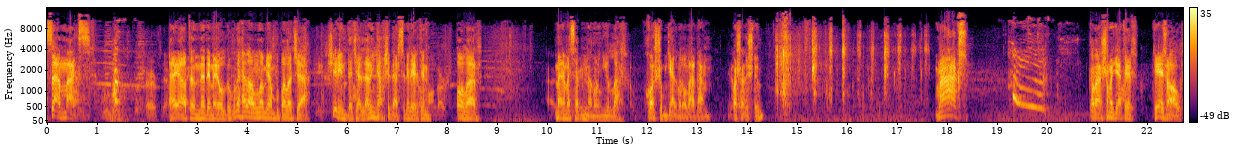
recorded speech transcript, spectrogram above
Əhsən Max. Həyatın nə demək olduğunu hələ anlamayan bu balaca, şirin dəcəllərin yaxşı dərsini verdin. Onlar mənim əsəbimlə oynayırlar. Xoşum gəlmir onlardan. Başa düşdüm? Max! Qarşımı gətir. Tez ol.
